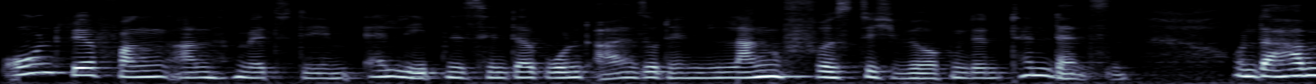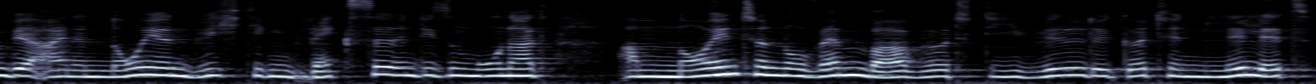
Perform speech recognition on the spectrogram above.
und wir fangen an mit dem Erlebnishintergrund, also den langfristig wirkenden Tendenzen. Und da haben wir einen neuen wichtigen Wechsel in diesem Monat. Am 9. November wird die wilde Göttin Lilith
